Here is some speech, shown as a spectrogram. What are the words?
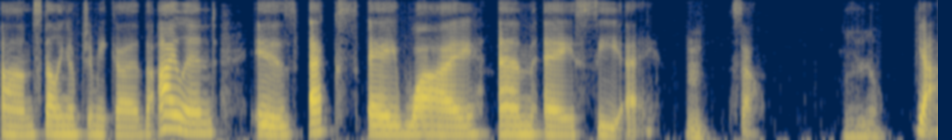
um, spelling of Jamaica, the island, is X A Y M A C A. Hmm. So, There you go. yeah.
